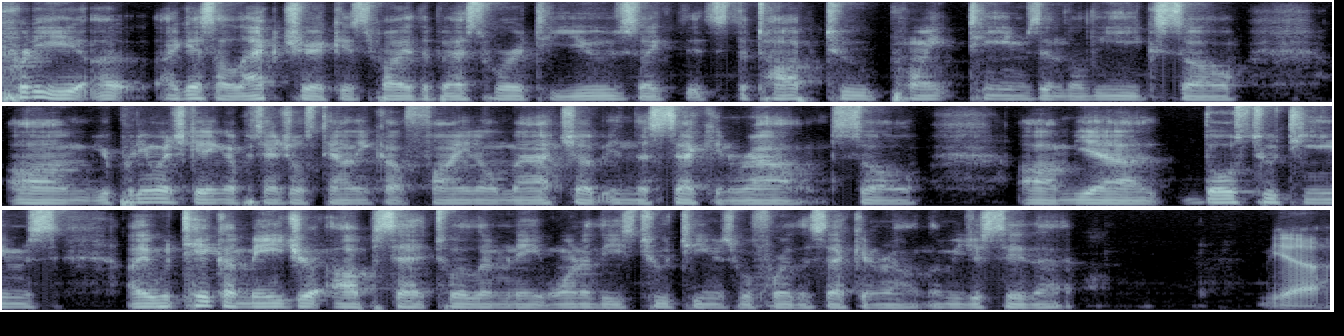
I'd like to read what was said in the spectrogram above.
pretty uh, I guess electric is probably the best word to use. Like it's the top 2 point teams in the league. So um, you're pretty much getting a potential Stanley Cup final matchup in the second round. So um, yeah those two teams I would take a major upset to eliminate one of these two teams before the second round. Let me just say that yeah,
